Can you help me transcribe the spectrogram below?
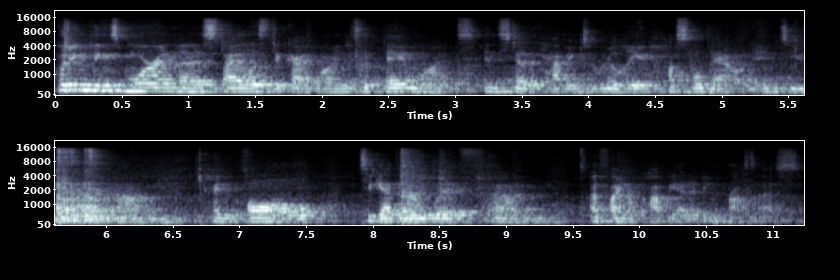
putting things more in the stylistic guidelines that they want instead of having to really hustle down into um, kind of all together with um, a final copy editing process?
